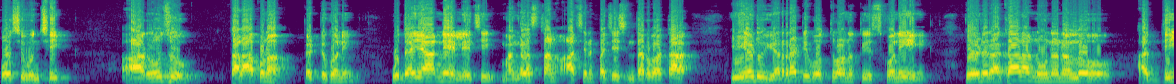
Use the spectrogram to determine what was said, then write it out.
పోసి ఉంచి ఆ రోజు తలాపున పెట్టుకొని ఉదయాన్నే లేచి మంగళస్థానం ఆచరింపచేసిన తర్వాత ఏడు ఎర్రటి ఒత్తులను తీసుకొని ఏడు రకాల నూనెలలో అద్ది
